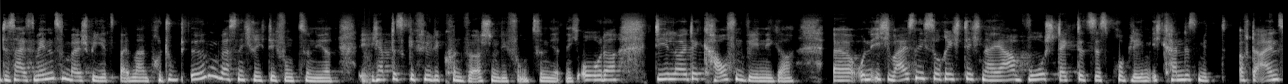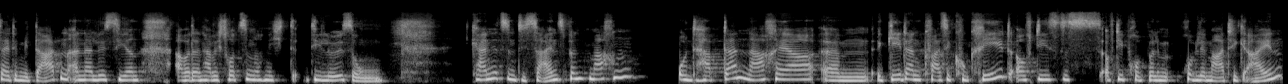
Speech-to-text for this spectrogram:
Das heißt, wenn zum Beispiel jetzt bei meinem Produkt irgendwas nicht richtig funktioniert, ich habe das Gefühl, die Conversion, die funktioniert nicht oder die Leute kaufen weniger äh, und ich weiß nicht so richtig, naja, wo steckt jetzt das Problem? Ich kann das mit auf der einen Seite mit Daten analysieren, aber dann habe ich trotzdem noch nicht die Lösung. Ich kann jetzt einen Design Sprint machen und habe dann nachher ähm, gehe dann quasi konkret auf dieses auf die Problematik ein.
